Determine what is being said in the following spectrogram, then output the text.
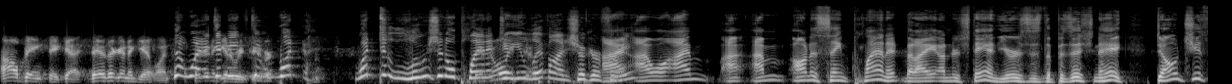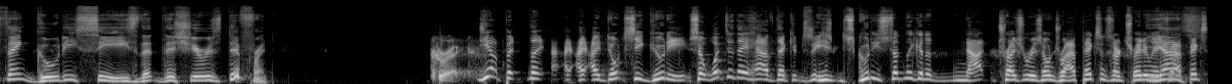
I'll bank they get. They're they're going to get one. No, what, they're I going to get a mean, receiver. what, what delusional planet do you to. live on, Sugar Free? I, I well, I'm I, I'm on the same planet, but I understand yours is the position to take. Don't you think Goody sees that this year is different? Correct. yeah, but like, I, I- I don't see Goody. So what do they have that could, he's, Goody's suddenly going to not treasure his own draft picks and start trading away Yes. draft picks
